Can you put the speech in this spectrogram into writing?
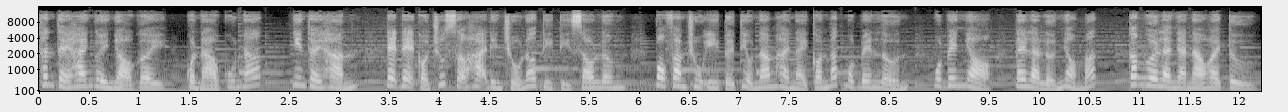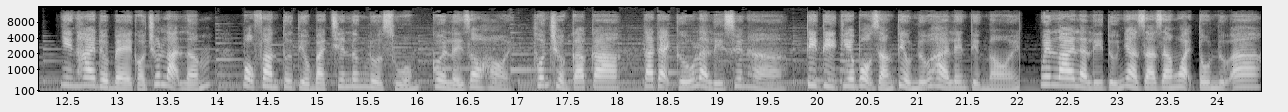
Thân thể hai người nhỏ gầy, quần áo cu nát. Nhìn thấy hắn, đệ đệ có chút sợ hãi đến trốn ở tỷ tỷ sau lưng. Bộ phàm chú ý tới tiểu nam hài này con mắt một bên lớn, một bên nhỏ, đây là lớn nhỏ mắt. Các ngươi là nhà nào hoài tử? Nhìn hai đứa bé có chút lạ lắm. Bộ phàm từ tiểu bạch trên lưng lừa xuống, cười lấy do hỏi. Thôn trưởng ca ca, ta đại cứu là Lý Xuyên Hà. Tỷ tỷ kia bộ dáng tiểu nữ hài lên tiếng nói. Nguyên lai là Lý Tứ nhà gia gia ngoại tôn nữ a.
